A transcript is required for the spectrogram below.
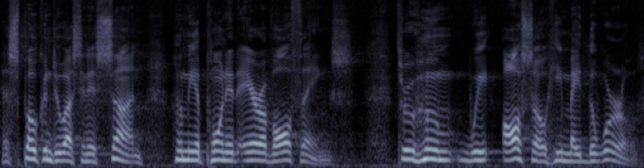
has spoken to us in His Son, whom He appointed heir of all things, through whom we also He made the world.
